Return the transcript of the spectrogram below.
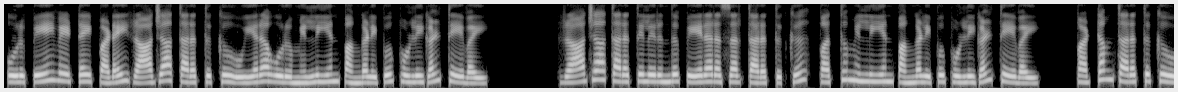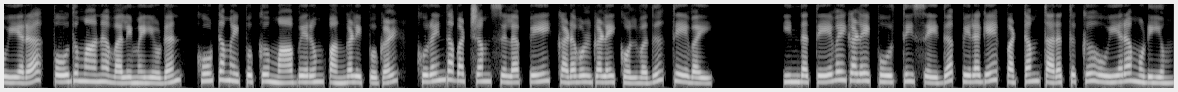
ஒரு பேய் வேட்டை படை ராஜா தரத்துக்கு உயர ஒரு மில்லியன் பங்களிப்பு புள்ளிகள் தேவை. ராஜா தரத்திலிருந்து பேரரசர் தரத்துக்கு பத்து மில்லியன் பங்களிப்பு புள்ளிகள் தேவை. பட்டம் தரத்துக்கு உயர போதுமான வலிமையுடன் கூட்டமைப்புக்கு மாபெரும் பங்களிப்புகள் குறைந்தபட்சம் சில பேய் கடவுள்களை கொள்வது தேவை. இந்த தேவைகளை பூர்த்தி செய்த பிறகே பட்டம் தரத்துக்கு உயர முடியும்.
